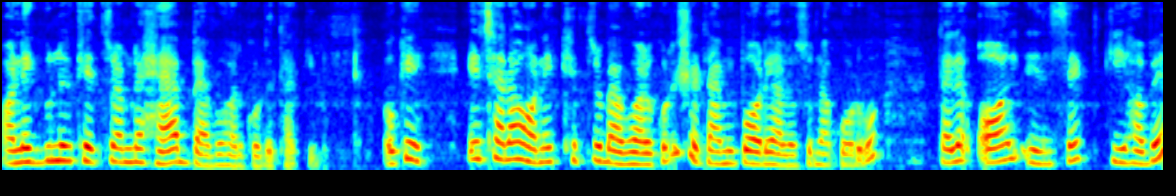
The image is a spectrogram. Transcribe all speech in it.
অনেকগুলোর ক্ষেত্রে আমরা হ্যাভ ব্যবহার করে থাকি। ওকে এছাড়া অনেক ক্ষেত্রে ব্যবহার করি, সেটা আমি পরে আলোচনা করব। তাহলে অল ইনসেক্ট কি হবে?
